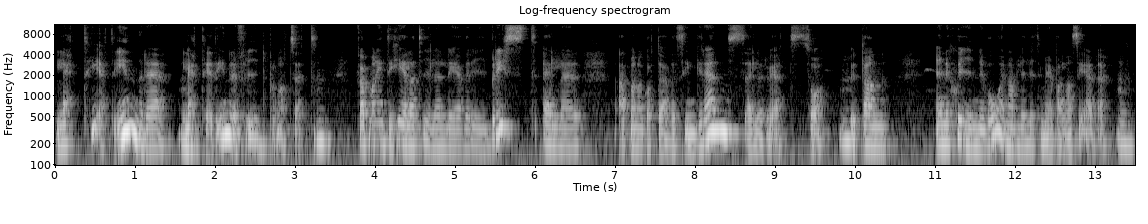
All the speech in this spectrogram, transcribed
lätthet, inre lätthet, inre frid på något sätt. Mm. För att man inte hela tiden lever i brist eller att man har gått över sin gräns eller du vet så. Mm. Utan energinivåerna blir lite mer balanserade. Mm.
